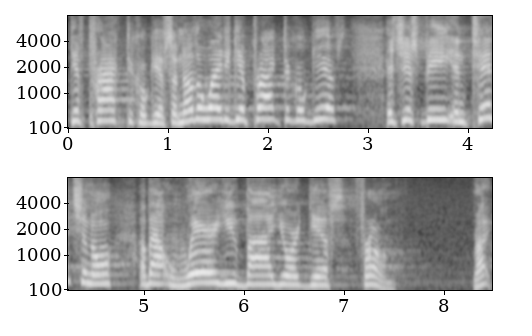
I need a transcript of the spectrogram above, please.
Give practical gifts. Another way to give practical gifts is just be intentional about where you buy your gifts from. Right?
